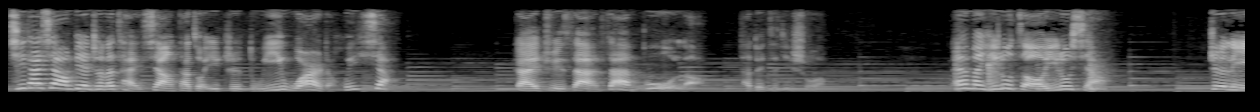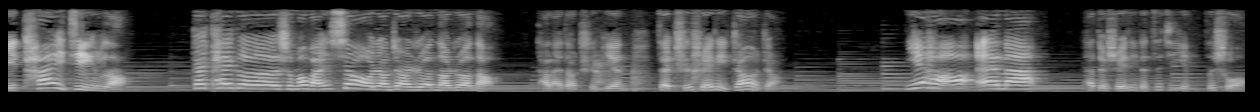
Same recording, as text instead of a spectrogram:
其他象变成了彩象，她做一只独一无二的灰象。该去散散步了，她对自己说。艾玛一路走一路想，这里太静了。该开个什么玩笑，让这儿热闹热闹。他来到池边，在池水里照照。你好，艾玛。他对水里的自己影子说：“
